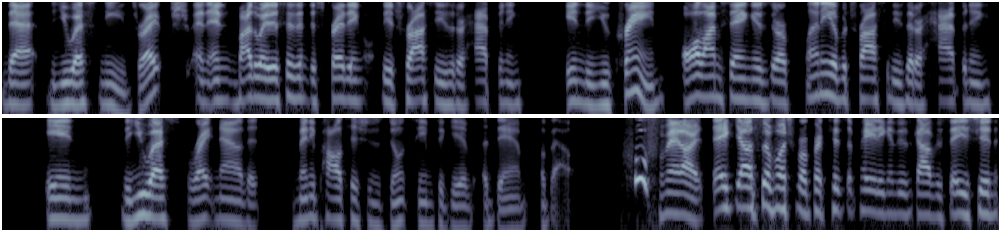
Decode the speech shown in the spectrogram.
that the US needs, right? And and by the way, this isn't discrediting the atrocities that are happening in the Ukraine. All I'm saying is there are plenty of atrocities that are happening in the US right now that many politicians don't seem to give a damn about. Whew, man, all right. Thank y'all so much for participating in this conversation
